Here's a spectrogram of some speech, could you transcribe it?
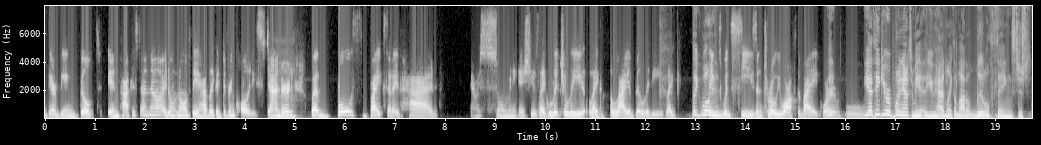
they're being built in pakistan now i don't know if they have like a different quality standard Mhm. but both bikes that I've had, there was so many issues. Like literally, like a liability. Like like, well, things would seize and throw you off the bike. Or Ooh. yeah, I think you were pointing out to me uh, you had like a lot of little things just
